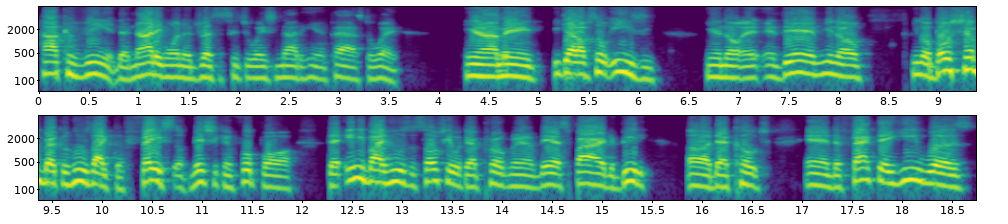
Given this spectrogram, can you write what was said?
how convenient that now they want to address the situation now that he had passed away. You know what I mean? He got off so easy, you know, and, and then, you know, you know, Bo Schembechler, who's like the face of Michigan football, that anybody who's associated with that program, they aspire to be uh, that coach. And the fact that he was,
